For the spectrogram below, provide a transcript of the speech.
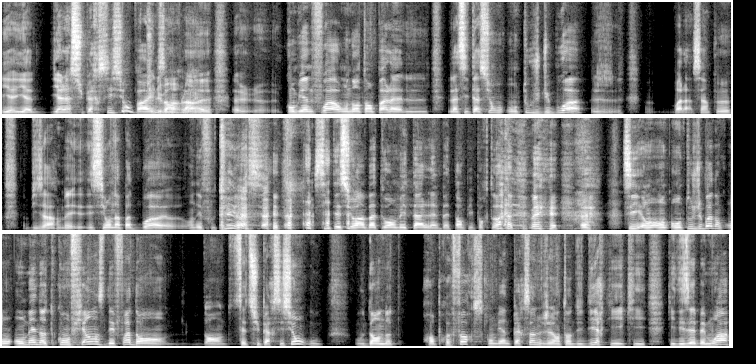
il y, a, la superstition par exemple. Hein, euh, euh, combien de fois on n'entend pas la, citation on touche du bois voilà, c'est un peu bizarre, mais si on n'a pas de bois, euh, on est foutu. Hein. si tu es sur un bateau en métal, eh ben, tant pis pour toi. Mais euh, si on, touche du bois, donc on, met notre confiance des fois dans, dans cette superstition ou, ou dans notre propre force. Combien de personnes j'ai entendu dire qui, qui, qui disaient, ben moi,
